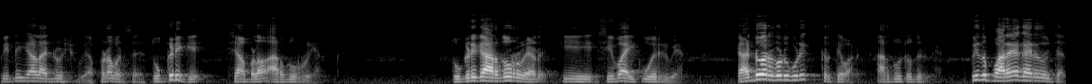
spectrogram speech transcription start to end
പിന്നെ ഇയാൾ അന്വേഷിച്ചു പോയി. അപ്പോഴാണ് മനസ്സിലായത് തുക്കടിക്ക് ശമ്പളം അറുന്നൂറ് രൂപയാണ്. തുക്കടിക്ക് അറുന്നൂറ് രൂപയാണ്. ഈ ശിവായിക്ക് ഒരു രൂപയാണ്. രണ്ടു കൂടി കൂടി കൃത്യമാണ്. അറുന്നൂറ്റൊന്ന് രൂപയാണ്. അപ്പോൾ ഇത് പറയാൻ കാര്യം എന്ന് വെച്ചാൽ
